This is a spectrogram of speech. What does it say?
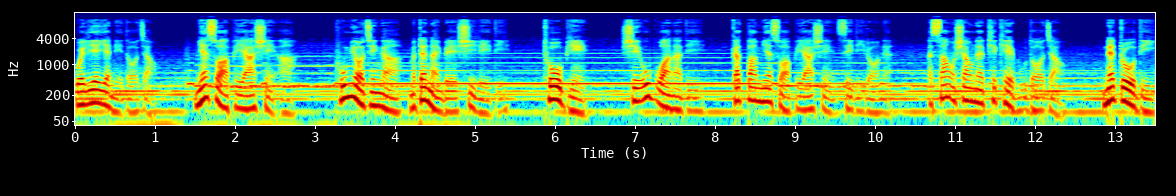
ကွယ်လျက်ရက်နေသောကြောင့်မြတ်စွာဘုရားရှင်အားဖူးမြော်ခြင်းကမတက်နိုင်ပဲရှိလေသည်ထို့ပြင်ရှင်ဥပဝါနာသည်ကတ္တပမြတ်စွာဘုရားရှင်စေတီတော်နှင့် အဆောင်အရှောင်းနှင့်ဖြစ်ခဲ့ဘူးသောကြောင့်နတ်တို့သည်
